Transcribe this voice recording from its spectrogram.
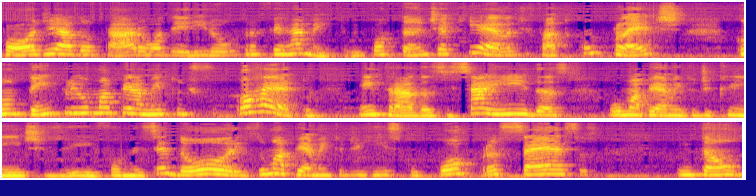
pode adotar ou aderir outra ferramenta. O importante é que ela, de fato, complete, contemple o mapeamento de, correto, entradas e saídas, o mapeamento de clientes e fornecedores, o mapeamento de risco por processos. Então,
